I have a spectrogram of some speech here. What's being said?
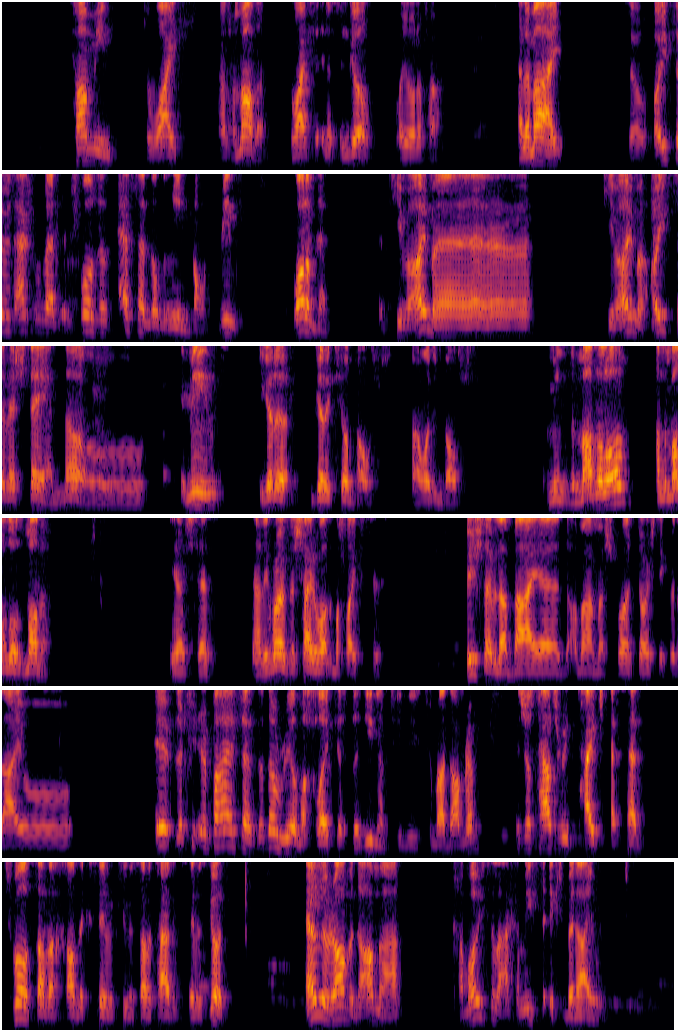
Can't mean the wife and her mother. The wife's an innocent girl. What do you want of her? And am I? So Oisav is actually bad. Shmuel says SN doesn't mean both. It means one of them. Kiva. Kiva. No. It means you gotta you gotta kill both. I what do both? It means the mother-in-law and the mother-in-law's mother. You know, she says. Now the Gemara is a shiny what the machlekes is. If the Rabbi says there's no real machlekes ladina between these two madamrim, it's just how to read taich eshed. Shmuel Sava Chadik Sim, Kiva Sava Tadik Sim is good. Elder Rav Amma, Chamoisel Achamisa Ikbenayu.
